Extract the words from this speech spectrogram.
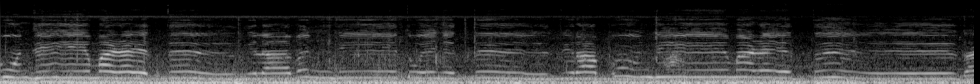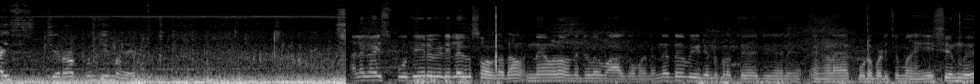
ചിറാപ്പൂഞ്ചി മഴയത്ത് നിലാവഞ്ചി തുയഞ്ഞെത്ത് ചിറാപ്പൂഞ്ചി മഴയത്ത്. ഗൈസ് ചിറാപ്പൂഞ്ചി മഴയത്ത്. അല്ല ഗൈസ് പുതിയൊരു വീഡിയോയിലേക്ക് സ്വാഗതം. ഇന്ന് നമ്മൾ വന്നിട്ടുള്ള ഭാഗമാണ്. ഇന്നത്തെ വീഡിയോയുടെ പ്രത്യേകത വെച്ച് കഴിഞ്ഞാൽ ഞങ്ങളെ കൂടെ പഠിച്ച മഹേഷ് ഇന്ന്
